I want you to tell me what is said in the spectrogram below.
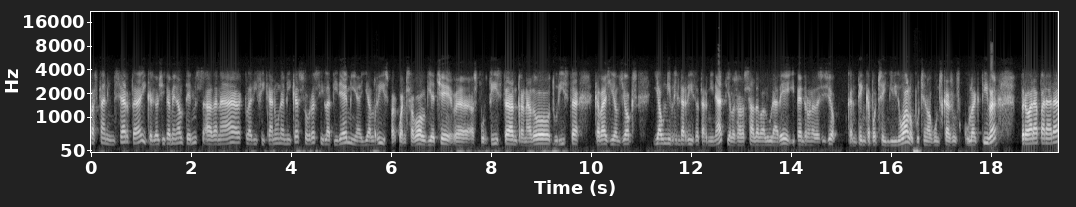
bastant incerta i que, lògicament, el temps ha d'anar clarificant una mica sobre si l'epidèmia i el risc per qualsevol viatger, eh, esportista, entrenador, turista, que vagi als Jocs, hi ha un nivell de risc determinat i aleshores s'ha de valorar bé i prendre una decisió que entenc que pot ser individual o potser en alguns casos col·lectiva, però ara per ara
